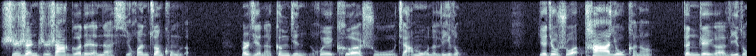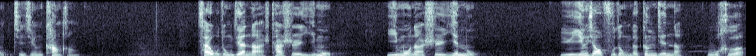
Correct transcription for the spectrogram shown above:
食神制杀格的人呢，喜欢钻空子，而且呢庚金会克属甲木的李总。也就是说，他有可能跟这个李总进行抗衡。财务总监呢，他是乙木，乙木呢是阴木，与营销副总的庚金呢五合，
